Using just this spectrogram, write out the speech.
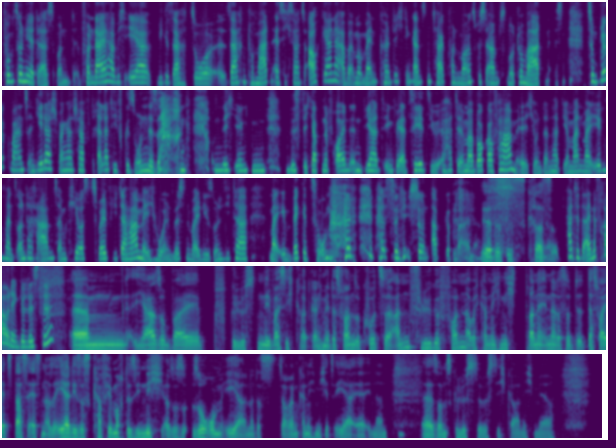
funktioniert das. Und von daher habe ich eher, wie gesagt, so Sachen, Tomaten esse ich sonst auch gerne, aber im Moment könnte ich den ganzen Tag von morgens bis abends nur Tomaten essen. Zum Glück waren es in jeder Schwangerschaft relativ gesunde Sachen und nicht irgendein Mist. Ich habe eine Freundin, die hat irgendwie erzählt, sie hatte immer Bock auf Haarmilch und dann hat ihr Mann mal irgendwann Sonntagabends am Kiosk zwölf Liter Haarmilch holen müssen, weil die so ein Liter mal eben weggezogen hat. Das finde ich schon abgefahren. Ja, das ist krass. Genau. Hatte deine Frau denn Gelüste? Ähm, ja, so bei pff, Gelüsten, nee, weiß ich gerade gar nicht mehr. Das waren so kurze Anflüge von, aber ich kann mich nicht dran erinnern, dass so, das war jetzt das Essen. Also eher dieses Kaffee mochte sie nicht, also so, so rum eher. Ne? Das, daran kann ich mich jetzt eher erinnern. Hm. Äh, sonst Gelüste wüsste ich gar nicht mehr.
